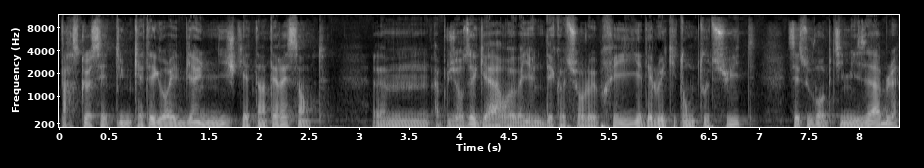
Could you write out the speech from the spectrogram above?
parce que c'est une catégorie de biens, une niche qui est intéressante. Euh, à plusieurs égards, euh, il y a une décote sur le prix, il y a des loyers qui tombent tout de suite, c'est souvent optimisable,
